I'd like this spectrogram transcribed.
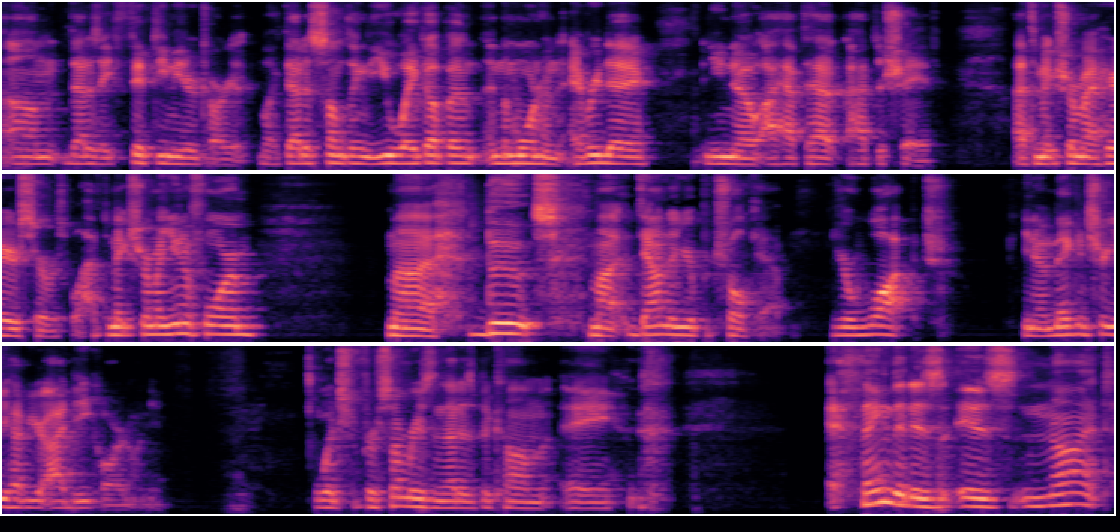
um, that is a 50 meter target. Like that is something that you wake up in, in the morning every day and you know I have to have I have to shave. I have to make sure my hair is serviceable. I have to make sure my uniform, my boots, my down to your patrol cap, your watch, you know, making sure you have your ID card on you. Which for some reason that has become a a thing that is is not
